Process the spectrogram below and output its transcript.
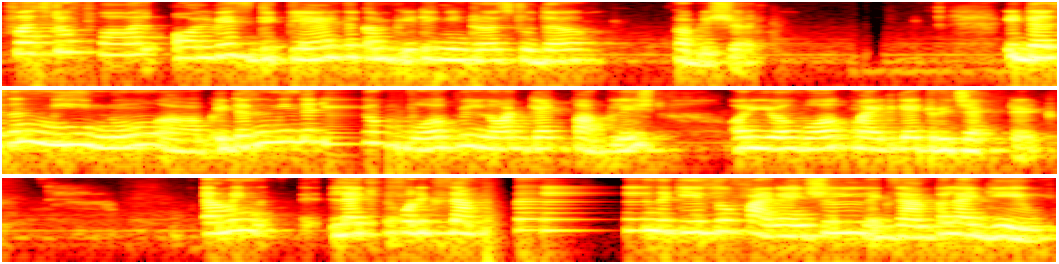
first of all always declare the competing interest to the publisher. It doesn't mean no uh, it doesn't mean that your work will not get published or your work might get rejected I mean, like for example, in the case of financial example I gave,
